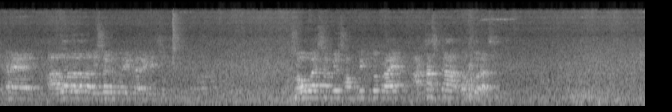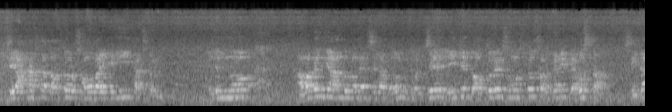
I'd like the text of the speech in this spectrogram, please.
এখানে আলাদা আলাদা বিষয়ের উপরে রেখেছি। সমবায়ের সঙ্গে সম্পৃক্ত প্রায় আঠাশটা দপ্তর আছে। সেই আঠাশটা দপ্তর সমবায়কে নিয়েই কাজ করি। এই জন্য আমাদের যে আন্দোলনের সেটা মূল হচ্ছে এই যে দপ্তরের সমস্ত সরকারি ব্যবস্থা সেটা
